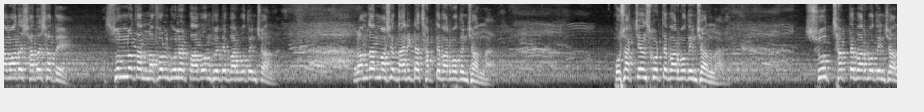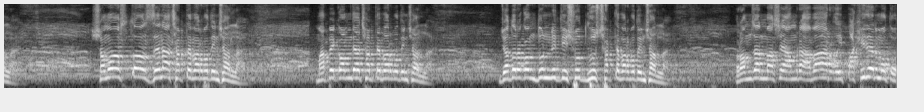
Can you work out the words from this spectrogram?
নামাজের সাথে সাথে শূন্যতার নফলগুলোর পাবন্ধ হইতে পারব তো ইনশাল্লাহ রমজান মাসে দাড়িটা ছাড়তে পারব তো ইনশাল্লাহ পোশাক চেঞ্জ করতে পারব তো ইনশাল্লাহ সুদ ছাড়তে পারব তো ইনশাল্লাহ সমস্ত জেনা ছাড়তে পারব ইনশাল্লাহ মাপে কম দেওয়া ছাড়তে পারব ইনশাল্লাহ যত রকম দুর্নীতি সুদ ঘুষ ছাড়তে পারব ইনশাল্লাহ রমজান মাসে আমরা আবার ওই পাখিদের মতো,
